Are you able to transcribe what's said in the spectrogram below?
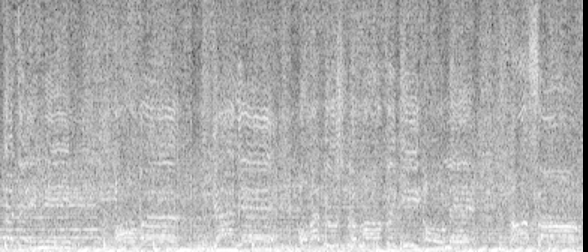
Academy On veut gagner. On va tous leur montrer qui on est. Ensemble,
